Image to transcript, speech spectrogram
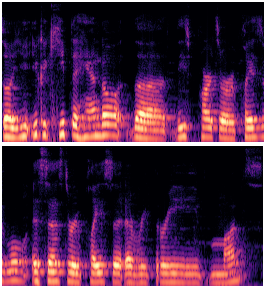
so you, you could keep the handle. The These parts are replaceable. It says to replace it every three months.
